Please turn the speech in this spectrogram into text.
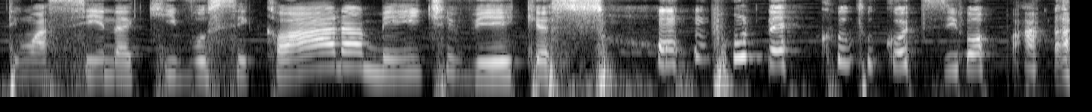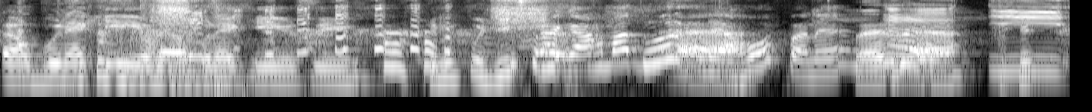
Tem uma cena que você claramente vê que é só um boneco do Godzilla parado. É o bonequinho, né? O bonequinho, sim. E não podia estragar a armadura, É. né? A roupa, né? Pois é. E,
